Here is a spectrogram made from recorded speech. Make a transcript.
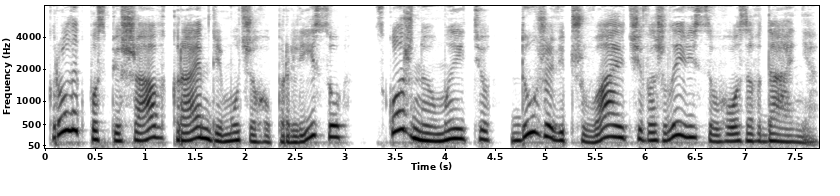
Кролик поспішав краєм дрімучого прилісу, з кожною миттю дуже відчуваючи важливість свого завдання.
